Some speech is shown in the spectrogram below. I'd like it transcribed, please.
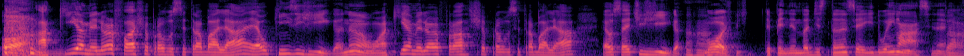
Ó, aqui a melhor faixa para você trabalhar é o 15 GB. Não, aqui a melhor faixa para você trabalhar é o 7 GB. Aham. Lógico, dependendo da distância aí do enlace, né? Tá.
